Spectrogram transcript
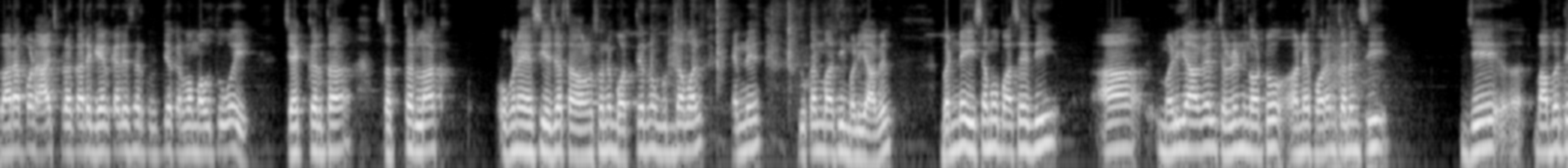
દ્વારા પણ આ જ પ્રકારે ગેરકાયદેસર કૃત્ય કરવામાં આવતું હોય, ચેક કરતા સત્તર લાખ ઓગણએંસી હજાર ત્રણસો ને બોતેરનો મુદ્દામાલ એમને દુકાનમાંથી મળી આવેલ. બંને ઈસમો પાસેથી આ મળી આવેલ ચલણી નોટો અને ફોરેન કરન્સી જે બાબતે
